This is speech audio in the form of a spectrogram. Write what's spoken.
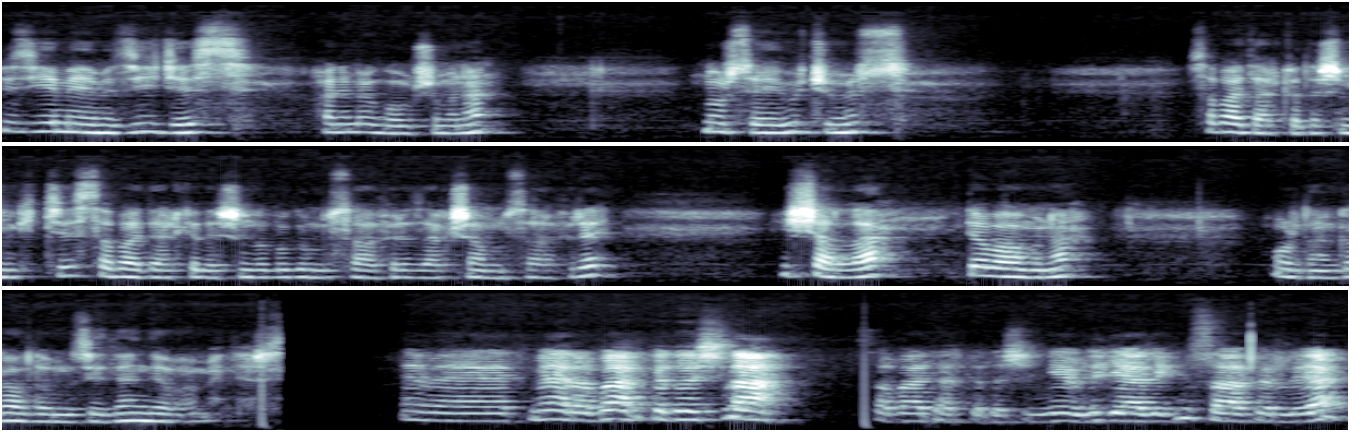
Biz yemeğimizi yiyeceğiz. Halime komşumla Nursevim üçümüz Sabahat arkadaşımı gideceğiz. Sabahat arkadaşım da bugün misafiriz, akşam misafiri. İnşallah devamına oradan kaldığımız yerden devam ederiz. Evet, merhaba arkadaşlar. Sabahat arkadaşım evli geldik misafirliğe.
